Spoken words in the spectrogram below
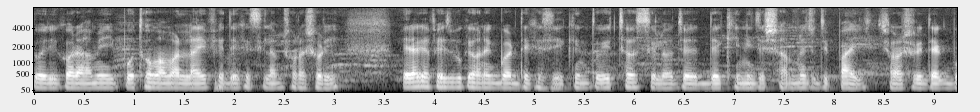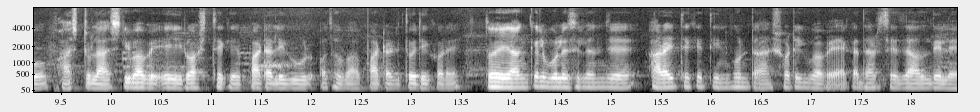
তৈরি করা আমি এই প্রথম আমার লাইফে দেখেছিলাম সরাসরি। এর আগে ফেসবুকে অনেকবার দেখেছি, কিন্তু ইচ্ছা হচ্ছিল যে দেখি নিজের সামনে যদি পাই, সরাসরি দেখব ফার্স্ট টু লাস্ট কীভাবে এই রস থেকে পাটালি গুড় অথবা পাটারি তৈরি করে। তো এই আঙ্কেল বলেছিলেন যে, আড়াই থেকে তিন ঘণ্টা সঠিকভাবে একাধারসে জাল দিলে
